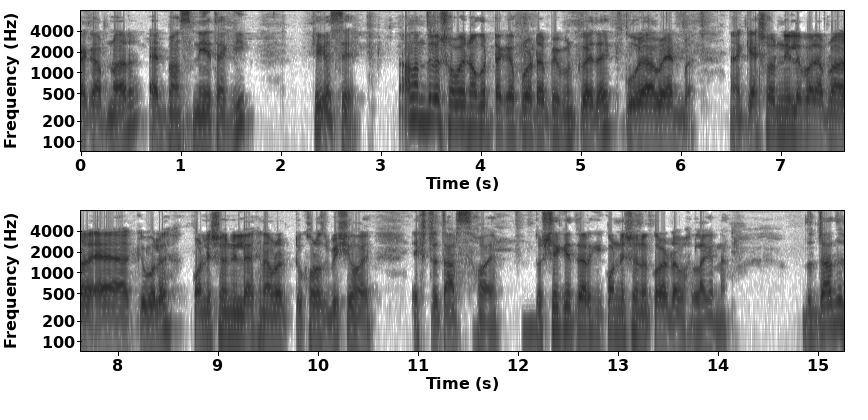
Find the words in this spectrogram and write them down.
টাকা আপনার অ্যাডভান্স নিয়ে থাকি। ঠিক আছে? আলহামদুলিল্লাহ সবাই নগদ টাকা পুরোটা পেমেন্ট করে দেয়। ক্যাশ অন নিলে পরে আপনার কী বলে কন্ডিশনে নিলে এখানে আমরা একটু খরচ বেশি হয় এক্সট্রা চার্জ হয়। তো সেক্ষেত্রে আর কি কন্ডিশনে করাটা ভালো লাগে না। তো যাদের,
